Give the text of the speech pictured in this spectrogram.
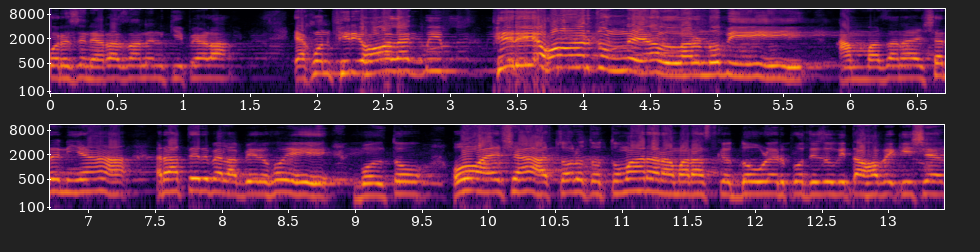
করেছেন, এরা জানেন কি পেড়া? এখন ফ্রি হওয়া লাগবে। ফ্রি হওয়ার জন্য আল্লাহর নবী আম্মা জান আয়েশারে নিয়া রাতের বেলা বের হয়ে বলতো, ও আয়েশা, চলো তো তোমার আর আমার আজকে দৌড়ের প্রতিযোগিতা হবে কিসের?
